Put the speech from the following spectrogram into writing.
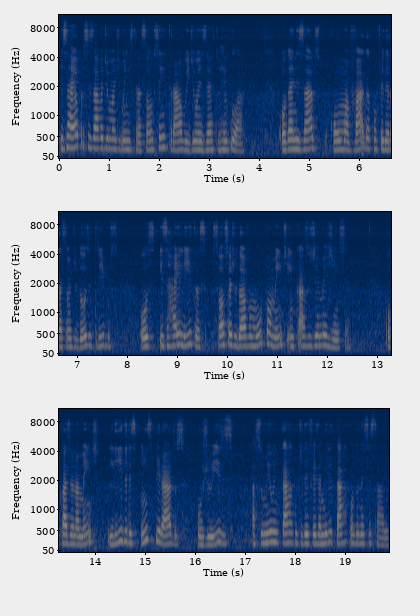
Israel precisava de uma administração central e de um exército regular. Organizados com uma vaga confederação de doze tribos, os israelitas só se ajudavam mutuamente em casos de emergência. Ocasionalmente, líderes inspirados, os juízes, assumiam o encargo de defesa militar quando necessário.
